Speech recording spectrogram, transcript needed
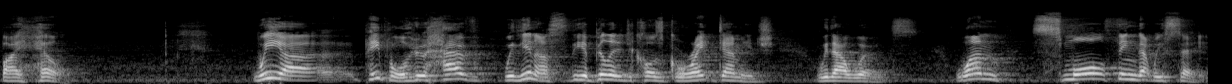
by hell. We are people who have within us the ability to cause great damage with our words. One small thing that we say,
